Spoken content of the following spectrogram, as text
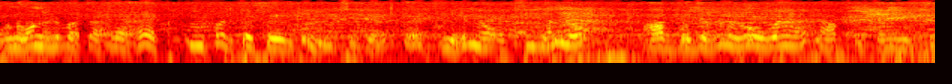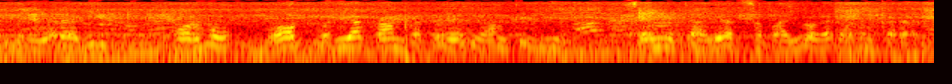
उन्होंने बताया है, पीपल के पेड़ के नीचे बैठ के खुले में ऑक्सीजन लो। आप बुज़ुर्ग लोग हैं, आपकी तंदुरुस्ती बढ़िया रहेगी। और वो बहुत बढ़िया काम कर रहे हैं। ग्राम के लिए सैनिटाइजर, सफ़ाई वगैरह भी करा रहे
